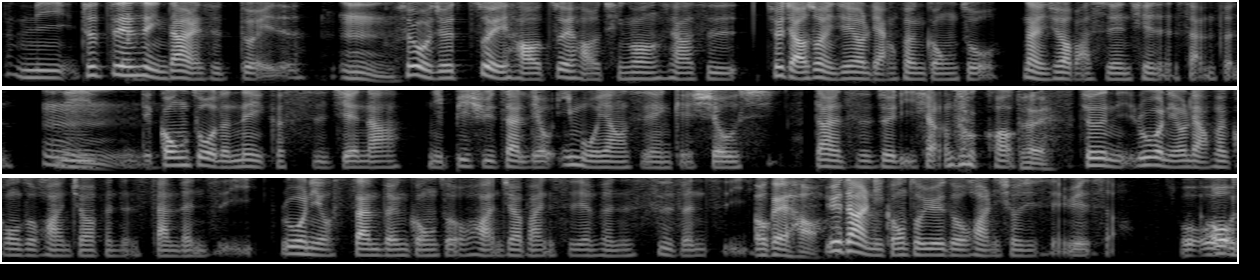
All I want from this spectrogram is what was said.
你就这件事情当然是对的。嗯，所以我觉得最好最好的情况下是，就假如说你今天有两份工作，那你就要把时间切成三份。嗯、你工作的那个时间呢、啊，你必须再留一模一样的时间给休息。当然这是最理想的状况。对，就是你如果你有两份工作的话，你就要分成三分之一；如果你有三份工作的话，你就要把你时间分成四分之一。OK，好。因为当然你工作越多的话，你休息时间越少。我我我，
